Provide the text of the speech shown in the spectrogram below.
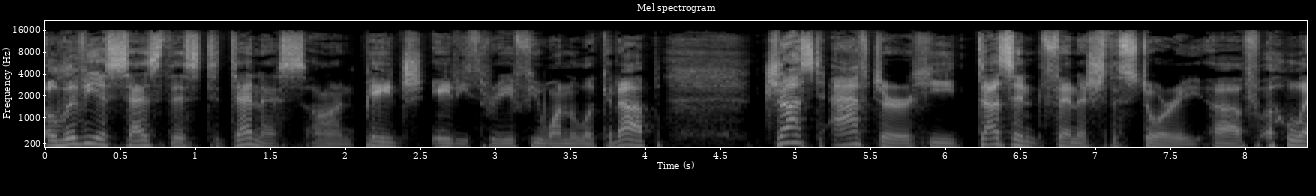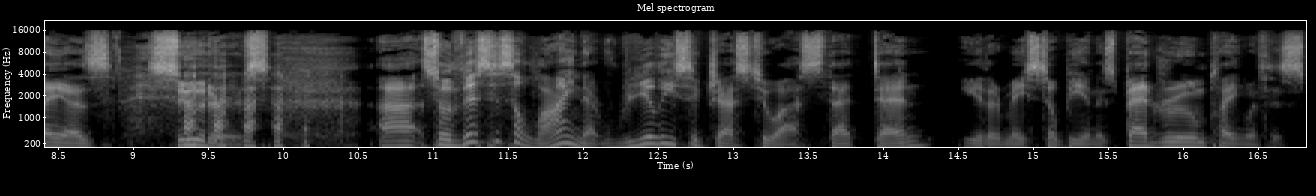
Olivia says this to Dennis on page 83, if you want to look it up, just after he doesn't finish the story of Alea's suitors. Uh, so this is a line that really suggests to us that Den either may still be in his bedroom playing with his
